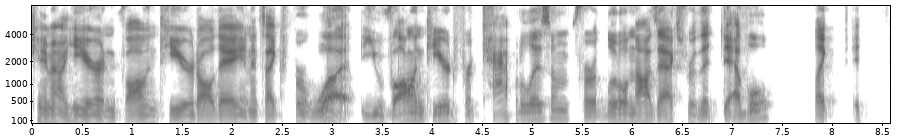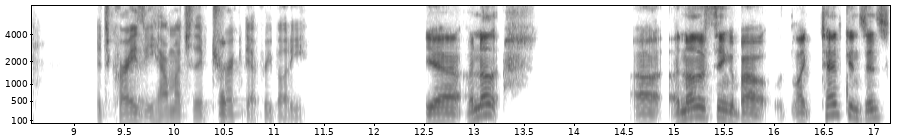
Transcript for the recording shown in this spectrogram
came out here and volunteered all day, and it's like for what? You volunteered for capitalism, for Lil Nas X, for the devil? Like it, it's crazy how much they've tricked everybody. Yeah, another uh another thing about like Ted Kaczynski,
